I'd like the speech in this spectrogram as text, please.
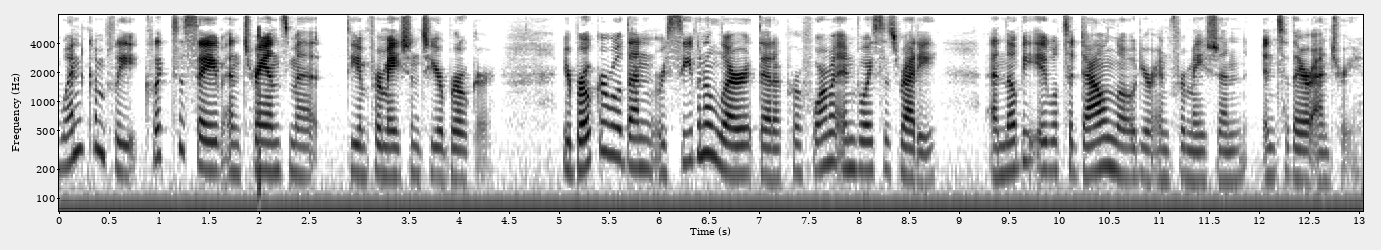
When complete, click to save and transmit the information to your broker. Your broker will then receive an alert that a proforma invoice is ready and they'll be able to download your information into their entry.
